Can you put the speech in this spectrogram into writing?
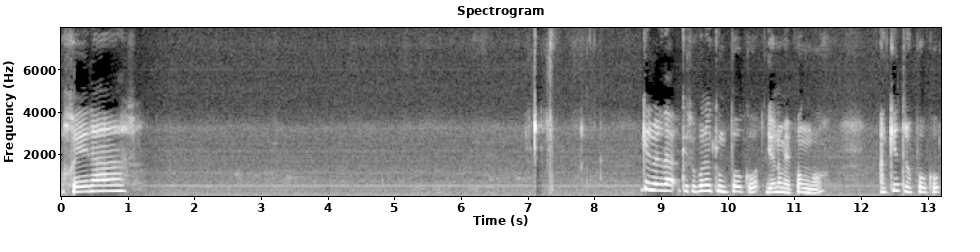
Ojeras... Que es verdad que supone que un poco yo no me pongo. Aquí otro poco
